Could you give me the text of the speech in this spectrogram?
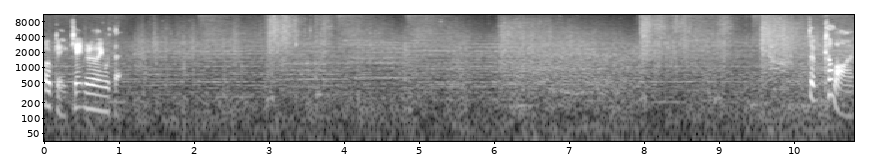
Okay, can't do anything with that. The, come on.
